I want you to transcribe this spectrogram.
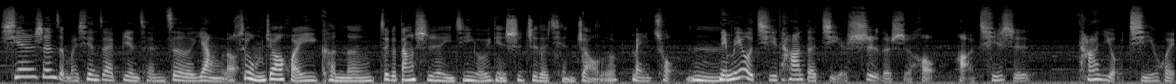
先生怎么现在变成这样了？所以我们就要怀疑，可能这个当事人已经有一点失智的前兆了。没错，嗯，你没有其他的解释的时候，哈，其实他有机会。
